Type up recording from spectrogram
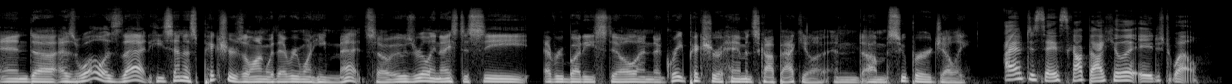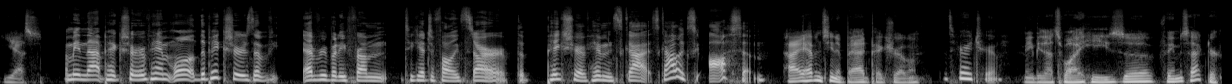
And uh, as well as that, he sent us pictures along with everyone he met. So it was really nice to see everybody still and a great picture of him and Scott Bakula. And I'm super jelly. I have to say Scott Bakula aged well. Yes. I mean that picture of him, well, the pictures of everybody from To Catch a Falling Star, the picture of him and Scott, Scott looks awesome. I haven't seen a bad picture of him. That's very true. Maybe that's why he's a famous actor.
